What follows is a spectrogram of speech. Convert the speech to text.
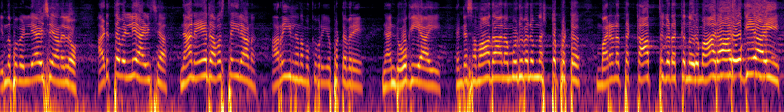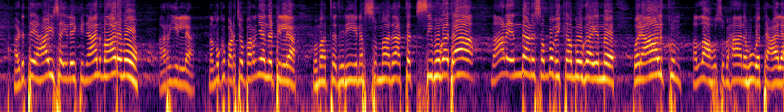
ഇന്നിപ്പോൾ വെള്ളിയാഴ്ചയാണല്ലോ. അടുത്ത വെള്ളിയാഴ്ച ഞാൻ ഏതവസ്ഥയിലാണ് അറിയില്ല നമുക്ക് പ്രിയപ്പെട്ടവരെ. ഞാൻ രോഗിയായി. എന്റെ സമാധാനം മുഴുവനും നഷ്ടപ്പെട്ട് മരണത്തെ കാത്തു കിടക്കുന്ന ഒരു മാരാരോഗിയായി. അടുത്ത ആഴ്ചയിലേക്ക് ഞാൻ മാറുമോ? അറിയില്ല. നമുക്ക് പഠിച്ചോ പറഞ്ഞു തന്നിട്ടില്ല. നാളെ എന്താണ് സംഭവിക്കാൻ പോകുക എന്ന് ഒരാൾക്കും അള്ളാഹു സുബ്ഹാനഹു വ തആല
